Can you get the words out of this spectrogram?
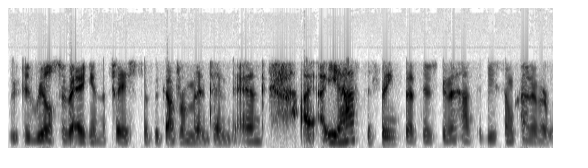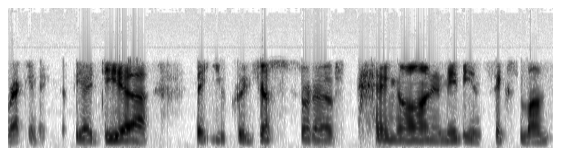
real sort of egg in the face to the government, and and I, I, you have to think that there's going to have to be some kind of a reckoning. That the idea that you could just sort of hang on and maybe in six months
